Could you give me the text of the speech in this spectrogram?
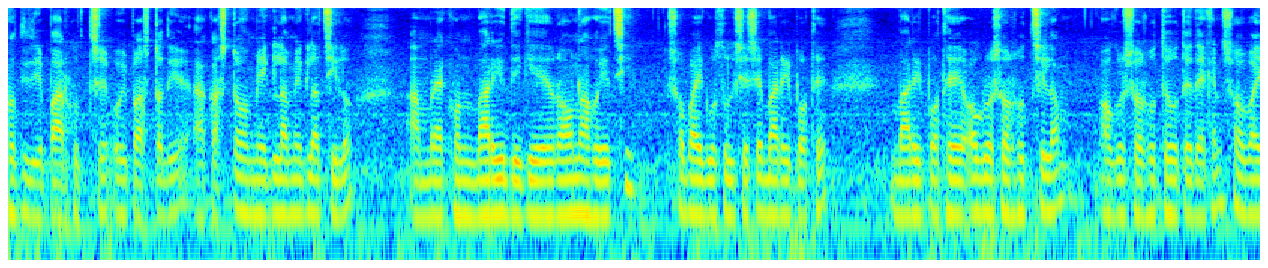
নদী দিয়ে পার হচ্ছে ওই পাশটা দিয়ে। আকাশটাও মেঘলা মেঘলা ছিল। আমরা এখন বাড়ির দিকে রওনা হয়েছি। সবাই গোসল শেষে বাড়ির পথে বাড়ির পথে অগ্রসর হচ্ছিলাম। অগ্রসর হতে হতে দেখেন সবাই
